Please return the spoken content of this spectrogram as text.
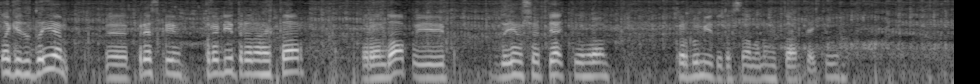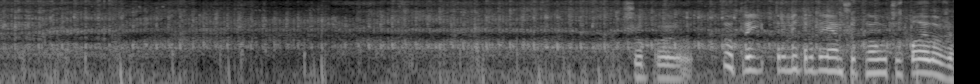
Так і додаємо, е, прискаємо 3 літри на гектар рандапу і додаємо ще 5 кг карбоміту так само на гектар 5 кг. Щоб е, ну, 3, 3 літри даємо, щоб на лучше спалили вже.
